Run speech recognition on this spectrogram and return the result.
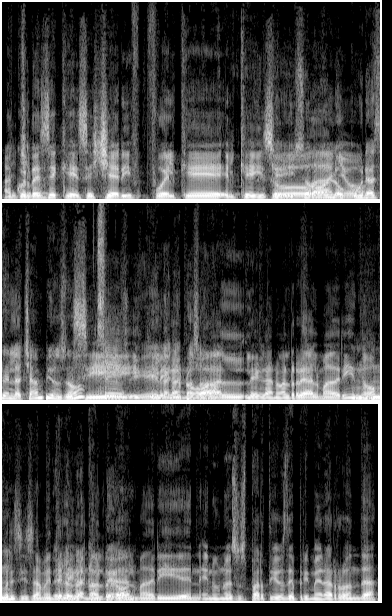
de Acuérdese que ese sheriff fue el que, el que hizo, que hizo daño. locuras en la Champions, ¿no? Sí, Sí, y que le ganó, al, le ganó al Real Madrid, ¿no? Precisamente Le le ganó al. Real Madrid en, en uno de sus partidos de primera ronda.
